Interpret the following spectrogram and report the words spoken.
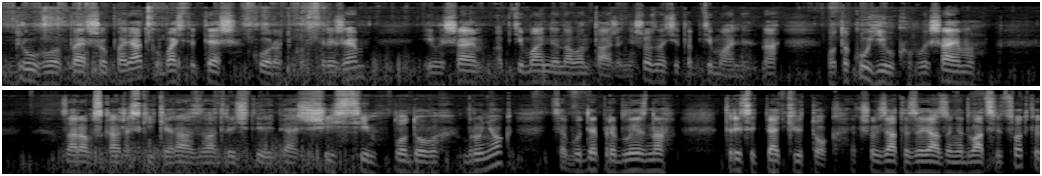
другого, першого порядку, бачите, теж коротко стрижемо і лишаємо оптимальне навантаження. Що значить оптимальне? На отаку гілку лишаємо Зараз вам скаже скільки. Раз, два, три, чотири, п'ять, шість, сім плодових бруньок. Це буде приблизно 35 квіток. Якщо взяти зав'язання 20%, то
